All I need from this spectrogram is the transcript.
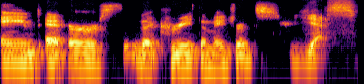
aimed at Earth that create the matrix. Yes.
